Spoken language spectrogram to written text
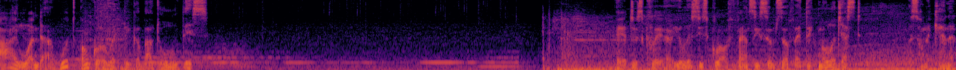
I wonder what Uncle would think about all this. It is clear Ulysses Klaue fancies himself a technologist. A sonic cannon.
